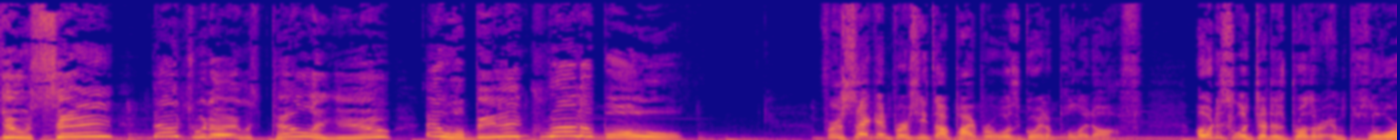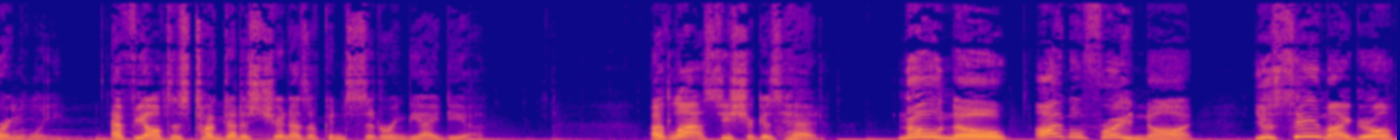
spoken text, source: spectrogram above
You see? That's what I was telling you. It will be incredible. For a second, Percy thought Piper was going to pull it off. Otis looked at his brother imploringly. Ephialtes tugged at his chin as if considering the idea. At last, he shook his head. No, no, I'm afraid not. You see, my girl,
